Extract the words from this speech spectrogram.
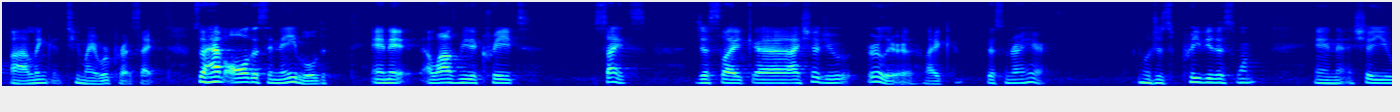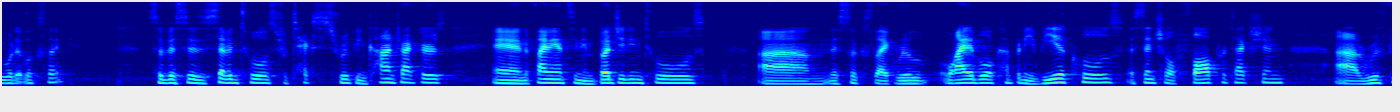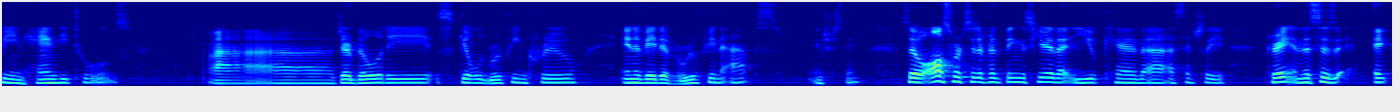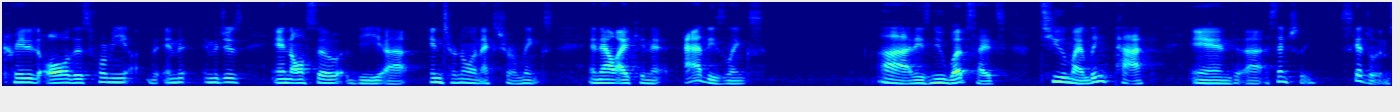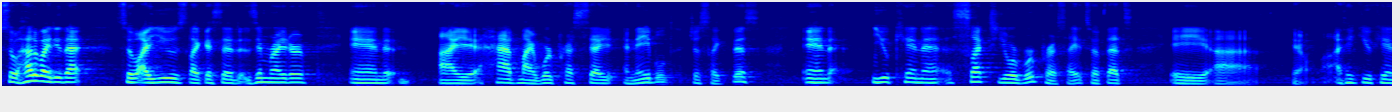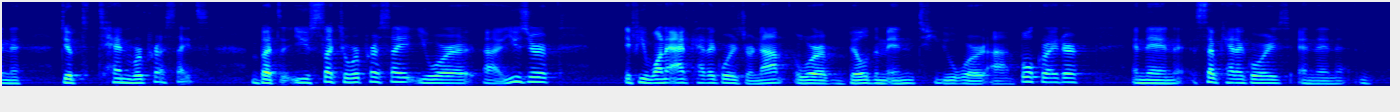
uh, link to my WordPress site. So I have all this enabled and it allows me to create sites just like uh, I showed you earlier, like this one right here. We'll just preview this one and show you what it looks like. So this is seven tools for Texas roofing contractors and financing and budgeting tools. Um, this looks like reliable company vehicles, essential fall protection, uh, roofing handy tools, uh, durability, skilled roofing crew, innovative roofing apps. Interesting. So all sorts of different things here that you can uh, essentially create. And this is, it created all this for me, the Im images and also the uh, internal and external links. And now I can add these links, uh, these new websites to my link pack and uh, essentially schedule them. So how do I do that? So I use, like I said, ZimmWriter and I have my WordPress site enabled just like this. And you can uh, select your WordPress site. So if that's a, uh, you know, I think you can do up to 10 WordPress sites, but you select your WordPress site, your uh, user, if you want to add categories or not, or build them into your uh, bulk writer, and then subcategories, and then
